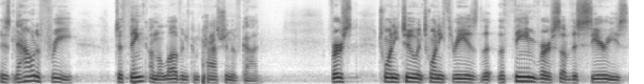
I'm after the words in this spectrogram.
is now to free to think on the love and compassion of God. Verse 22 and 23 is the, the theme verse of this series,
